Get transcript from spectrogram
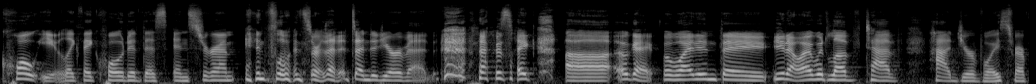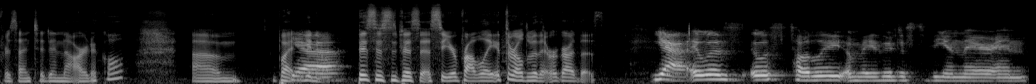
quote you. Like they quoted this Instagram influencer that attended your event. And I was like, uh, okay, but why didn't they? You know, I would love to have had your voice represented in the article. Um, but yeah. you know, business is business, so you're probably thrilled with it regardless. Yeah, it was it was totally amazing just to be in there and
